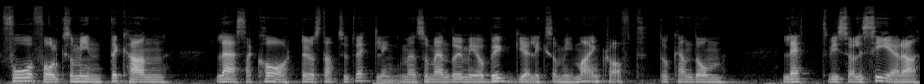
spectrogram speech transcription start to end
få folk som inte kan läsa kartor och stadsutveckling men som ändå är med och bygger liksom i Minecraft. Då kan de lätt visualisera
